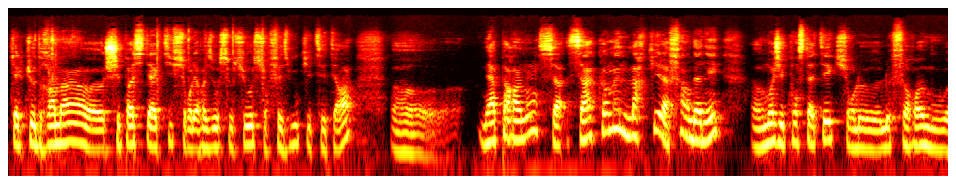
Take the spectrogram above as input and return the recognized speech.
quelques dramas, je sais pas si tu es actif sur les réseaux sociaux, sur Facebook, etc. mais apparemment, ça, ça, a quand même marqué la fin d'année. moi, j'ai constaté que sur le, le forum où,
